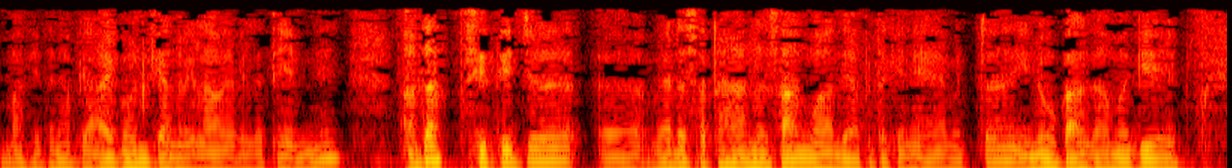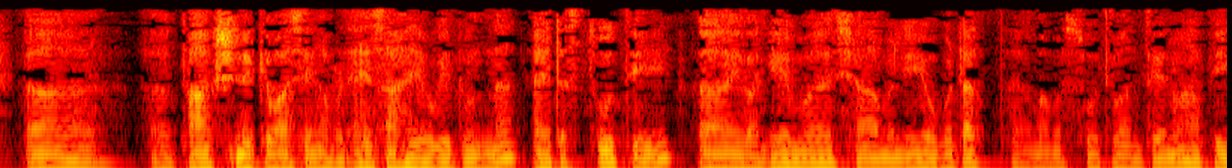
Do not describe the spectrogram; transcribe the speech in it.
මම හිතන්නේ අපි ආයගොන් කියන වෙලාව ඇවිල්ලා තියෙන්නේ අදත් සිටිජ වැඩසටහන සංවාදය අපිට ගෙන යාමට ඉනෝකා ගමගේ තාක්ෂණික වශයෙන් අපට ඒ සහයෝගය දුන්න. ඒට ස්තුතියි. ඒ වගේම ශාමලී ඔබටත් මම ස්තුතිවන්ත වෙනවා. අපි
